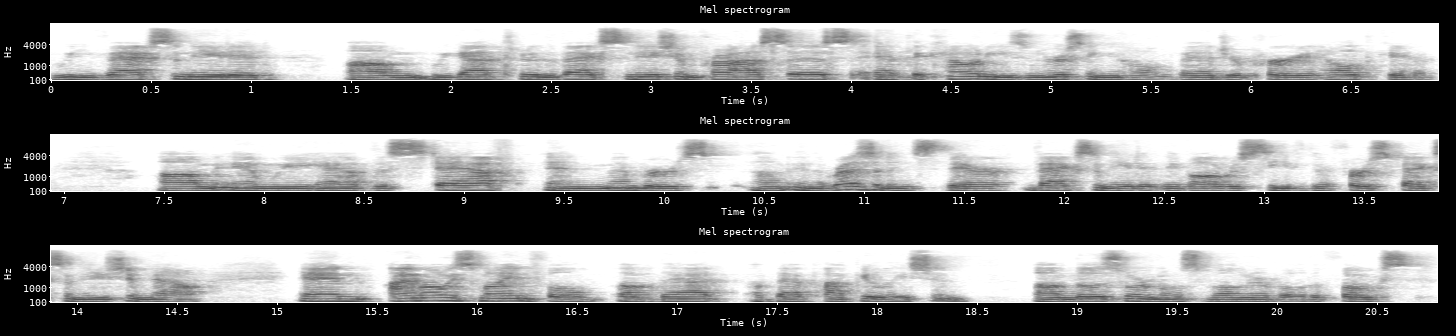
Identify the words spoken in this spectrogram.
we vaccinated, um, we got through the vaccination process at the county's nursing home, Badger Prairie Healthcare. Um, and we have the staff and members um, and the residents there vaccinated. They've all received their first vaccination now. And I'm always mindful of that, of that population, um, those who are most vulnerable, the folks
